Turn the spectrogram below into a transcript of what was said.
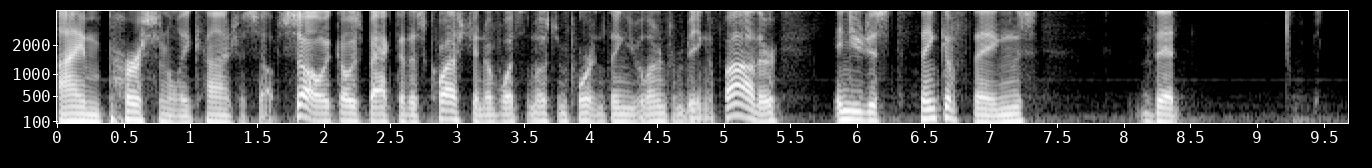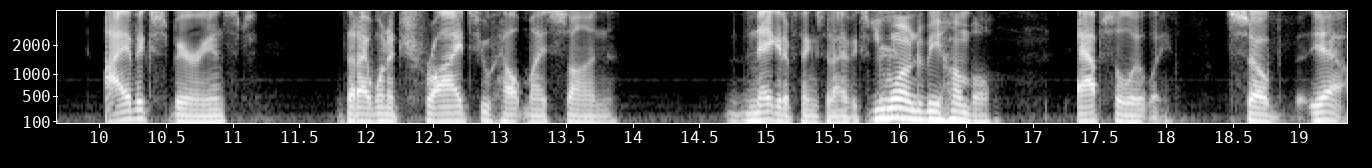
I'm personally conscious of. So it goes back to this question of what's the most important thing you've learned from being a father. And you just think of things that I've experienced that I want to try to help my son. Negative things that I've experienced. You want them to be humble. Absolutely. So yeah,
